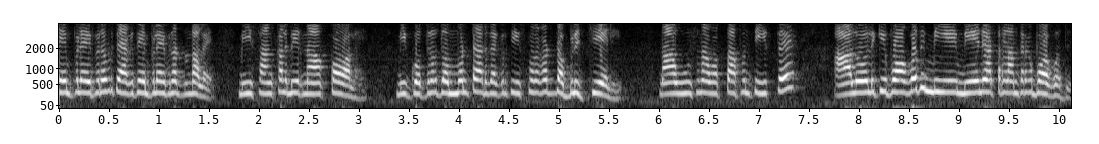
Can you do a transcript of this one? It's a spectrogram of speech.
తెంపులు అయిపోయినప్పుడు తెగ తెంపులు అయిపోయినట్టు ఉండాలి. మీ సంకలు మీరు నాక్కోవాలి. మీ గుద్దలో దమ్ముంటే ఆడి దగ్గర తీసుకున్న కాబట్టి డబ్బులు ఇచ్చేయాలి. నా ఊసిన ఉత్తాపం తీస్తే ఆ లోలికి బాగోదు మీ మేనట్టలందరికీ బాగోదు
